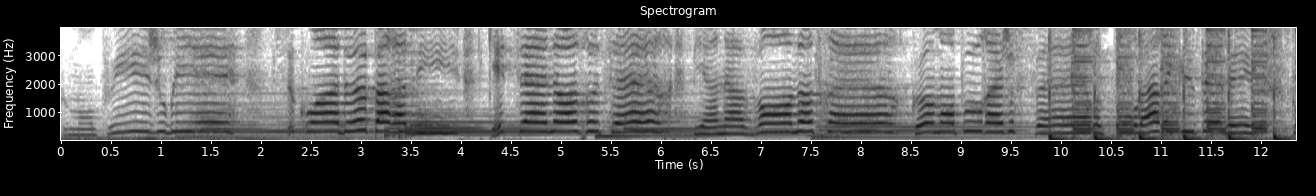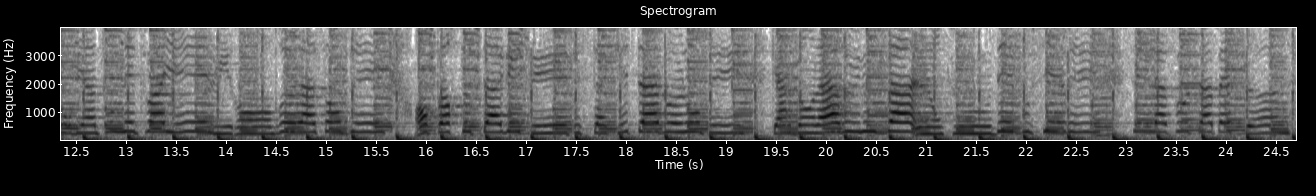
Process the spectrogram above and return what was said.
Comment puis-je oublier ce coin de paradis qu'était notre terre bien avant notre ère? Comment pourrais-je faire pour la récupérer Pour bien tout nettoyer, lui rendre la santé? Emporte ta gaieté, tes sacs et ta volonté Car dans la rue nous allons tout dépoussiérer. C'est la faute à personne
